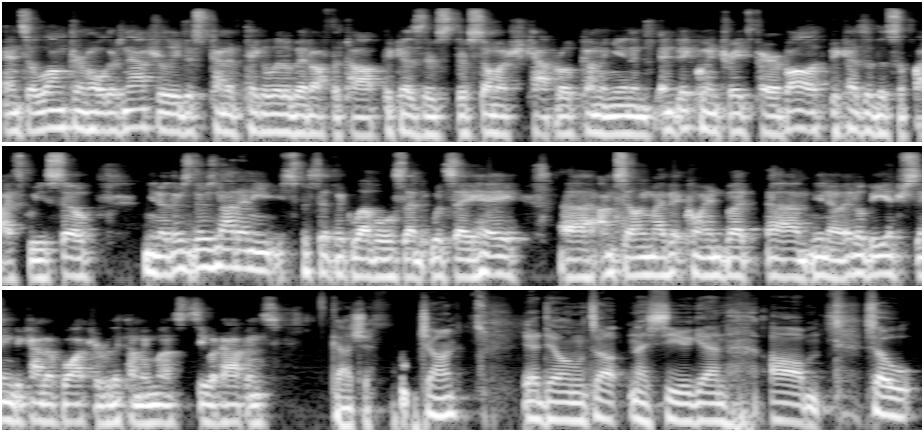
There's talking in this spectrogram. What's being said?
and so long term holders naturally just kind of take a little bit off the top because there's there's so much capital coming in, and, and Bitcoin trades parabolic because of the supply squeeze. So you know there's there's not any specific levels that would say, hey, uh, I'm selling my Bitcoin, but um, you know it'll be interesting to kind of watch over the coming months and see what happens. Gotcha. John? Yeah, Dylan, what's up? Nice to see you again. Um, so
